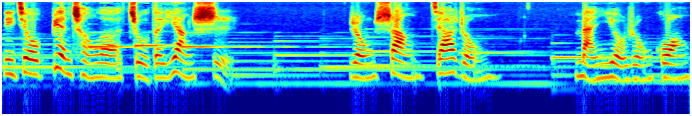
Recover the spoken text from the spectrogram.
你就变成了主的样式，荣上加荣，满有荣光。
